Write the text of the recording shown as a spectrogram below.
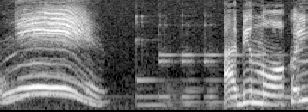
Ні! А бінокль?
